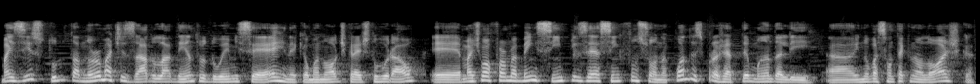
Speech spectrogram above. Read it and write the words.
Mas isso tudo está normatizado lá dentro do MCR, né, que é o Manual de Crédito Rural, é, mas de uma forma bem simples é assim que funciona. Quando esse projeto demanda ali a inovação tecnológica,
